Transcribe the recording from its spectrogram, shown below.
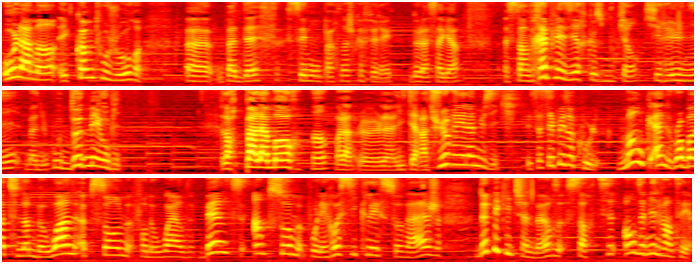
haut la main et comme toujours, euh, bah, Death, c'est mon personnage préféré de la saga. C'est un vrai plaisir que ce bouquin qui réunit bah, du coup deux de mes hobbies. Alors pas la mort, hein, voilà, la littérature et la musique. Et ça c'est plutôt cool. Monk and Robot Number 1, A Psalm for the Wild Built, un psaume pour les recyclés sauvages, de Becky Chambers, sorti en 2021.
